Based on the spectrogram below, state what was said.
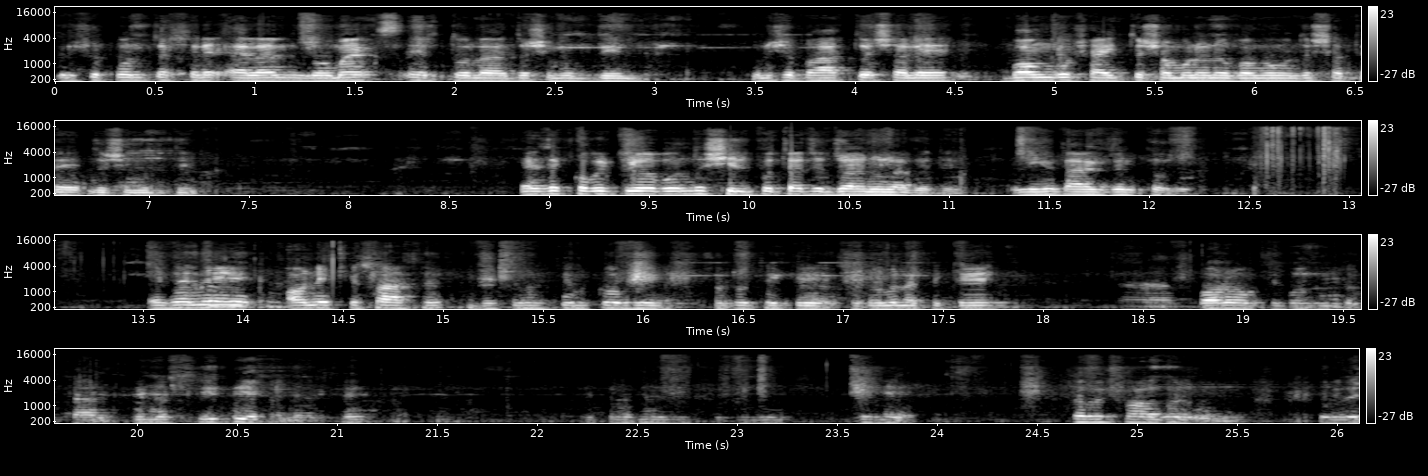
উনিশশো পঞ্চাশ সালে অ্যালান লোম্যাক্স এর তোলা জসীমউদ্দিন, উনিশশো সালে বঙ্গ সাহিত্য সম্মেলন ও বঙ্গবন্ধুর সাথে জসীমউদ্দিন। এই যে কবির প্রিয় বন্ধু শিল্পাচার্য জয়নুল আবেদিন ইনি কিন্তু আরেকজন কবি। এখানে অনেক কিছু আছে দেখতে পাচ্ছেন কবির ছোট থেকে, ছোটবেলা থেকে বড় অবধি পর্যন্ত তার বিভিন্ন স্মৃতি এখানে আছে। কবির সহধর্মী কবির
